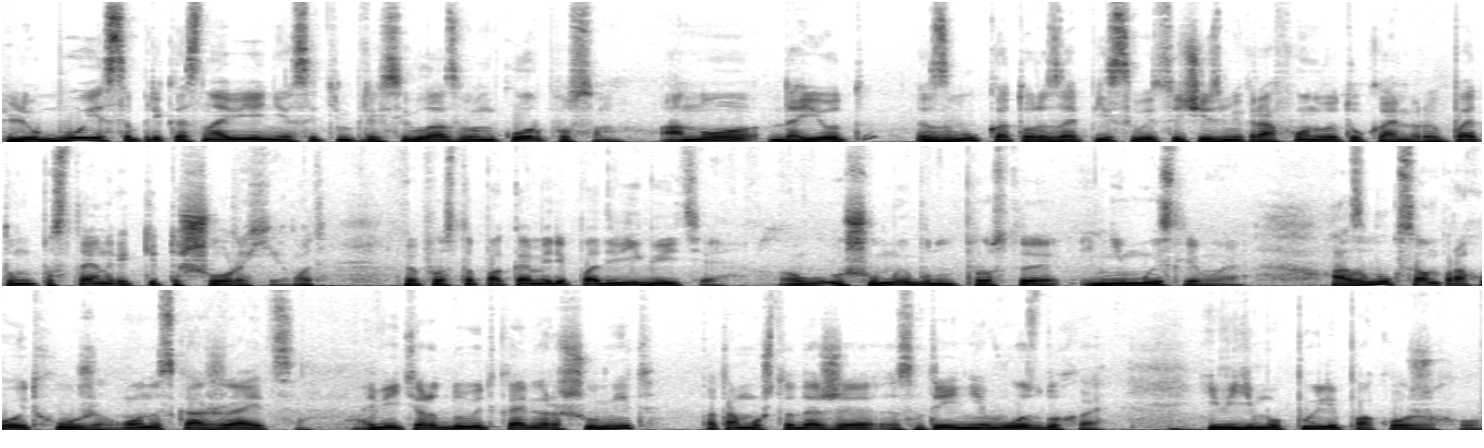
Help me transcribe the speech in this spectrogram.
любое соприкосновение с этим плексиглазовым корпусом, оно дает звук, который записывается через микрофон в эту камеру. И поэтому постоянно какие-то шорохи. Вот вы просто по камере подвигаете, шумы будут просто немыслимые. А звук сам проходит хуже, он искажается. Ветер дует, камера шумит, потому что даже смотрение воздуха и, видимо, пыли по кожуху,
